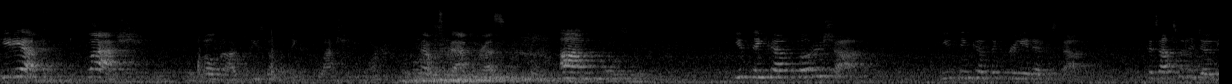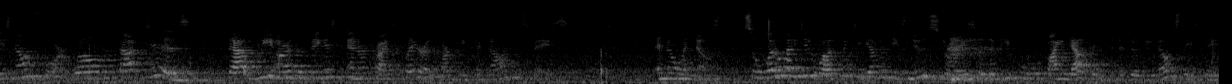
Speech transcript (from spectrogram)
PDF, Flash. Oh God, please don't think of Flash anymore. That was bad for us. Um, you think of Photoshop. You think of the creative stuff. Because that's what Adobe's known for. Well, the fact is that we are the biggest enterprise player in the marketing technology space. And no one knows. So what do I do? Well, I put together these news stories so that people will find out that Adobe knows these things.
